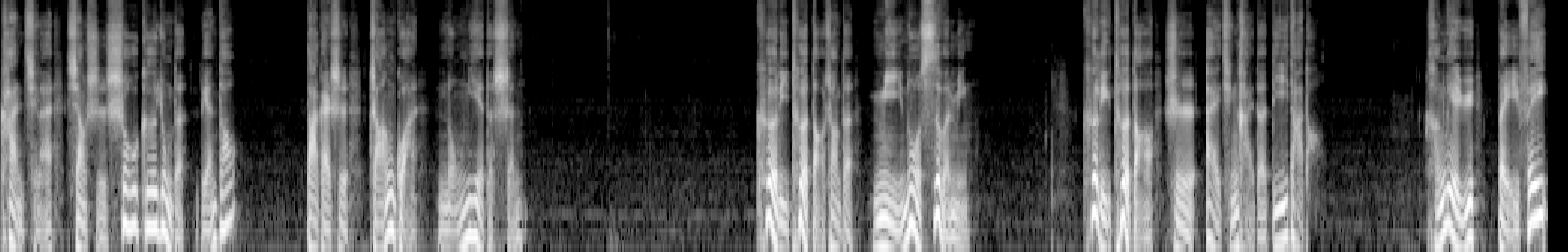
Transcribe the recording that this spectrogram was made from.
看起来像是收割用的镰刀，大概是掌管农业的神。克里特岛上的米诺斯文明。克里特岛是爱琴海的第一大岛，横列于北非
